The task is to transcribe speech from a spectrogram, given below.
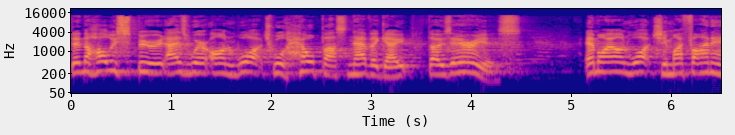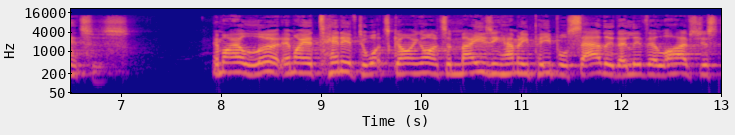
then the Holy Spirit, as we're on watch, will help us navigate those areas. Am I on watch in my finances? Am I alert? Am I attentive to what's going on? It's amazing how many people, sadly, they live their lives just,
